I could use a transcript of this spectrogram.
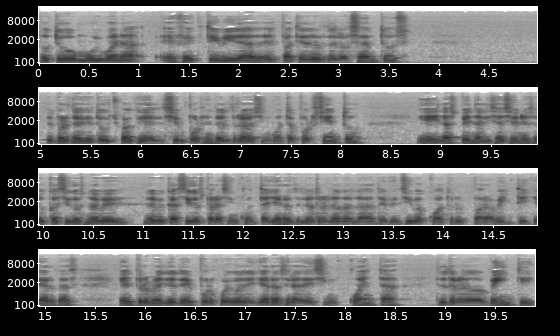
no tuvo muy buena efectividad el pateador de los Santos. El porcentaje de touchback del 100%, del otro lado 50%. Y las penalizaciones o castigos 9, 9 castigos para 50 yardas. Del otro lado la defensiva 4 para 20 yardas. El promedio de por juego de yardas era de 50. Del otro lado 20.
